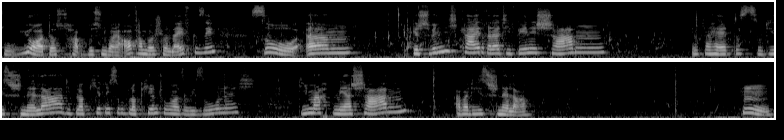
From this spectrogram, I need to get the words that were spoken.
So, ja, das hab, wissen wir ja auch, haben wir schon live gesehen. So, ähm, Geschwindigkeit, relativ wenig Schaden im Verhältnis zu die ist schneller. Die blockiert nicht so gut, blockieren tun wir sowieso nicht. Die macht mehr Schaden, aber die ist schneller. Hm.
